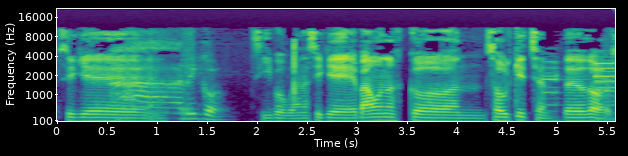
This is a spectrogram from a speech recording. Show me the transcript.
Así que... Ah, rico. Sí, pues, weón. Así que vámonos con Soul Kitchen, de The Doors.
